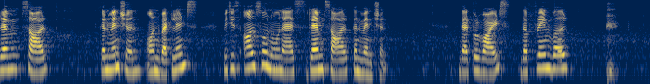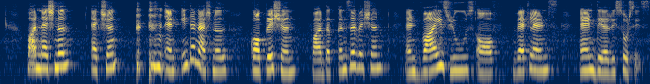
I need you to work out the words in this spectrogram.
Ramsar Convention on Wetlands which is also known as Ramsar Convention that provides the framework for national action and international cooperation for the conservation and wise use of wetlands and their resources.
